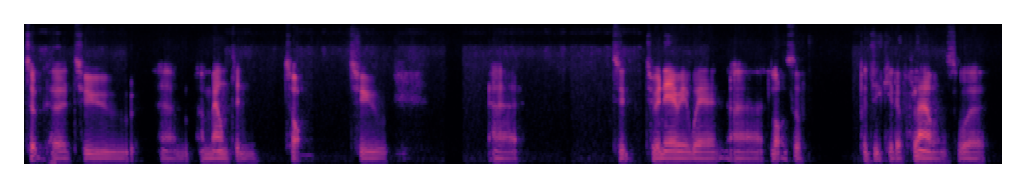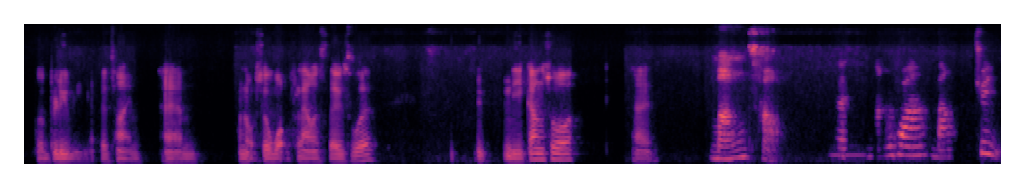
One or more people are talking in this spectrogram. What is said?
took her to um, a mountain top to uh, to to an area where uh, lots of particular flowers were were blooming at the time. Um, I'm not sure what flowers those were. 你刚说呃芒草，芒花，芒去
